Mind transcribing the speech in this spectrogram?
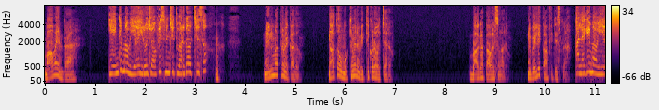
మావయ్యన్ రా. ఏంటి మావయ్య ఈ రోజు ఆఫీస్ నుంచి త్వరగా వచ్చేసా నేను మాత్రమే కాదు నాతో ఓ ముఖ్యమైన వ్యక్తి కూడా వచ్చారు. బాగా కావాల్సినారు నువ్వు వెళ్ళి కాఫీ తీసుకురా. అలాగే మావయ్య.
